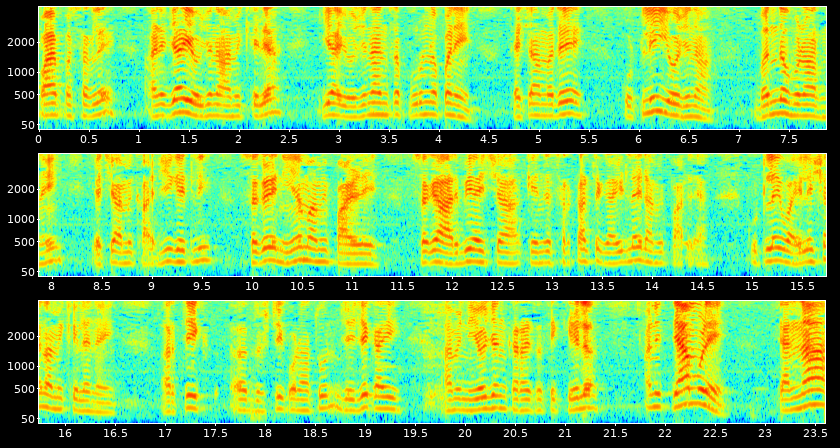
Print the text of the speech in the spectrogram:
पाय पसरले आणि ज्या योजना आम्ही केल्या या योजनांचं पूर्णपणे त्याच्यामध्ये कुठलीही योजना बंद होणार नाही याची आम्ही काळजी घेतली. सगळे नियम आम्ही पाळले. सगळ्या आरबीआयच्या केंद्र सरकारच्या गाईडलाईन आम्ही पाळल्या. कुठलंही व्हायलेशन आम्ही केलं नाही. आर्थिक दृष्टिकोनातून जे जे काही आम्ही नियोजन करायचं ते केलं. आणि त्यामुळे त्यांना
